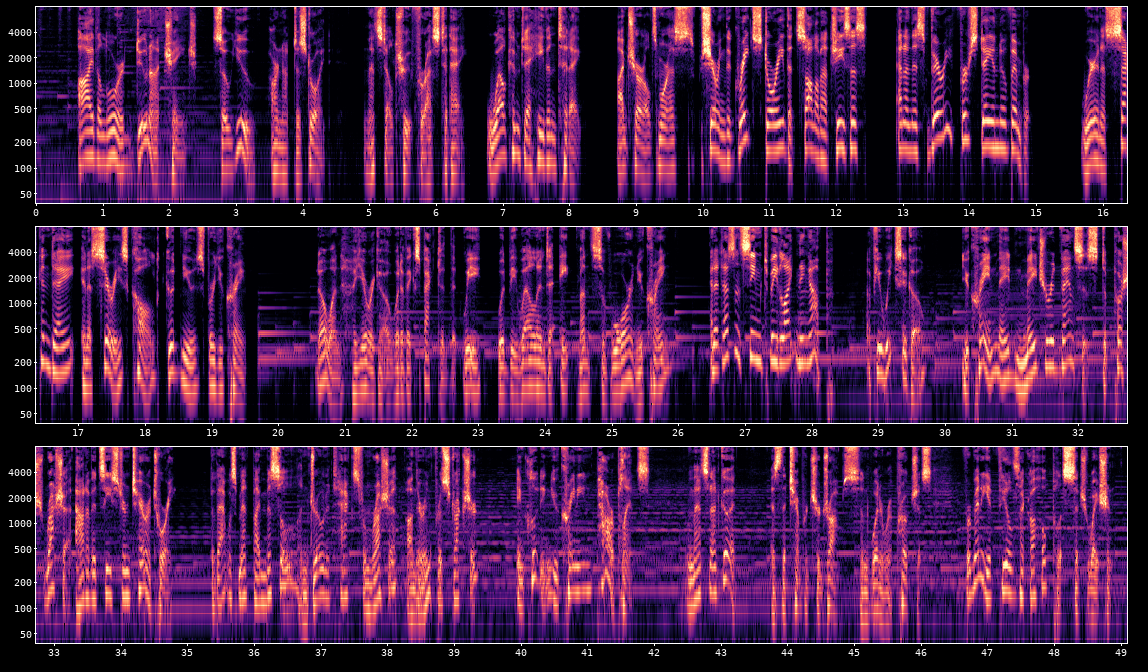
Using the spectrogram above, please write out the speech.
I, the Lord, do not change, so you are not destroyed. And that's still true for us today. Welcome to Haven Today. I'm Charles Morris, sharing the great story that's all about Jesus. And on this very first day in November, we're in a second day in a series called Good News for Ukraine. No one a year ago would have expected that we would be well into eight months of war in Ukraine, and it doesn't seem to be lightening up. A few weeks ago, Ukraine made major advances to push Russia out of its eastern territory, but that was met by missile and drone attacks from Russia on their infrastructure, including Ukrainian power plants. And that's not good as the temperature drops and winter approaches. For many, it feels like a hopeless situation.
